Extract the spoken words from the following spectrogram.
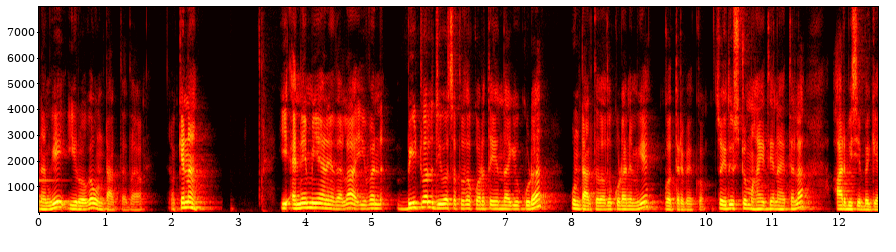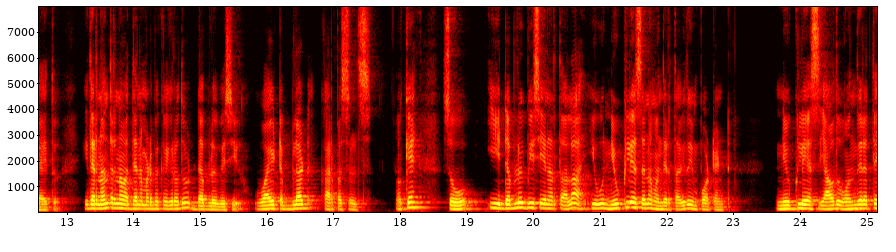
ನಮಗೆ ಈ ರೋಗ ಉಂಟಾಗ್ತದೆ. ಓಕೆನಾ? ಈ ಅನೆಮಿಯಾ ಅನ್ನೋದಲ್ಲ ಈವನ್ ಬಿ ಟ್ವೆಲ್ ಜೀವಸತ್ವದ ಕೊರತೆಯಿಂದಾಗಿಯೂ ಕೂಡ ಉಂಟಾಗ್ತದೆ. ಅದು ಕೂಡ ನಿಮಗೆ ಗೊತ್ತಿರಬೇಕು. ಸೊ ಇದಿಷ್ಟು ಮಾಹಿತಿ ಏನಾಯ್ತಲ್ಲ? ಆರ್ ಬಿ ಸಿ ಬಗ್ಗೆ ಆಯಿತು. ಇದರ ನಂತರ ನಾವು ಅಧ್ಯಯನ ಮಾಡಬೇಕಾಗಿರೋದು W B C white blood corpuscles okay so ಈ ಡಬ್ಲ್ಯೂ ಬಿ ಸಿ ಏನರ್ಥ ಅಲ್ಲ, ಇವು ನ್ಯೂಕ್ಲಿಯಸನ್ನು ಹೊಂದಿರ್ತಾವೆ. ಇದು ಇಂಪಾರ್ಟೆಂಟ್ ನ್ಯೂಕ್ಲಿಯಸ್ ಯಾವುದು ಹೊಂದಿರುತ್ತೆ,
